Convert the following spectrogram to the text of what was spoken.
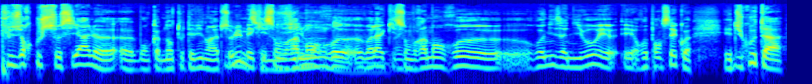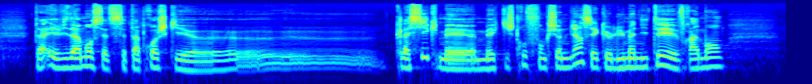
plusieurs couches sociales euh, bon comme dans toutes les villes dans l'absolu Mmh, mais qui sont vraiment re- voilà qui ouais. sont vraiment re- remises à niveau et, et repensées quoi et du coup tu as tu évidemment cette, cette approche qui est euh, classique, mais, mais qui je trouve fonctionne bien, c'est que l'humanité est vraiment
